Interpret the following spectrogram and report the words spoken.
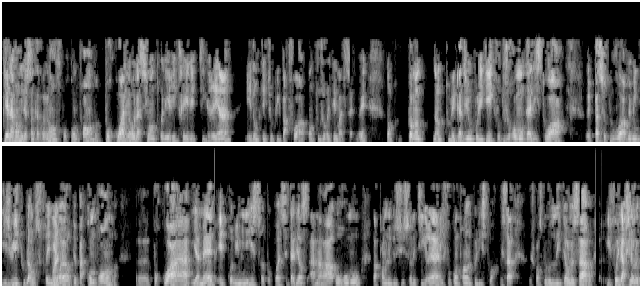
bien avant 1991 pour comprendre pourquoi les relations entre l'Érythrée et les Tigréens et donc l'Éthiopie parfois, ont toujours été malsaines. Donc, comme dans tous les cas de géopolitique, il faut toujours remonter à l'histoire, et pas surtout voir 2018 où là on se ferait une erreur de ne pas comprendre euh, pourquoi Abiy Ahmed est le Premier ministre, pourquoi cette alliance Amara-Oromo va prendre le dessus sur les Tigréens. Il faut comprendre un peu l'histoire. Et ça, je pense que vos auditeurs le savent. Il faut élargir le,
